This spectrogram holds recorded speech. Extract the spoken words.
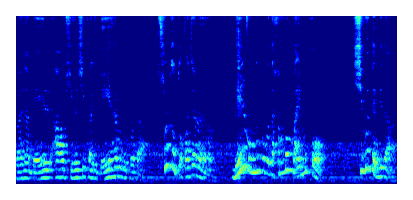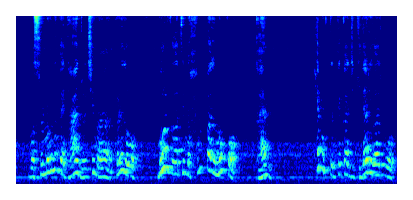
그냥 매일 9시, 10시까지 매일 하는 것보다 술도 똑같잖아요. 매일 먹는 것보다 한 번 많이 먹고 쉬면 됩니다. 뭐 술 먹는 거에 다 안 좋지만 그래도 먹을 것 같으면 한 방에 먹고 간 회복될 때까지 기다려가지고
